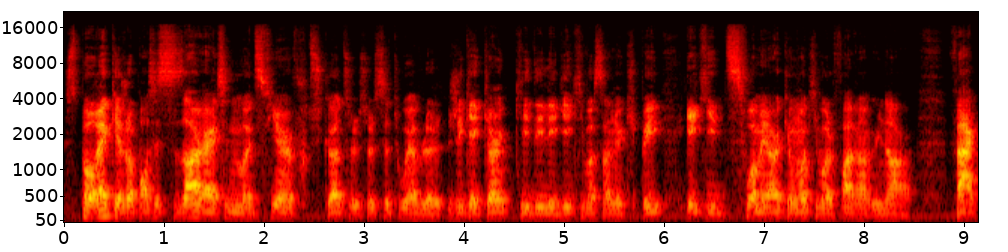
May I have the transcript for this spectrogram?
c'est pas vrai que je vais passer 6 heures à essayer de modifier un foutu code sur, le site web. J'ai quelqu'un qui est délégué, qui va s'en occuper et qui est 10 fois meilleur que moi, qui va le faire en une heure. Fait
